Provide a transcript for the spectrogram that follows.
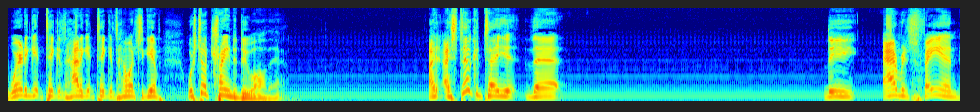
where to get tickets, how to get tickets, how much to give. We're still trained to do all that. I, I still can tell you that the average fan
